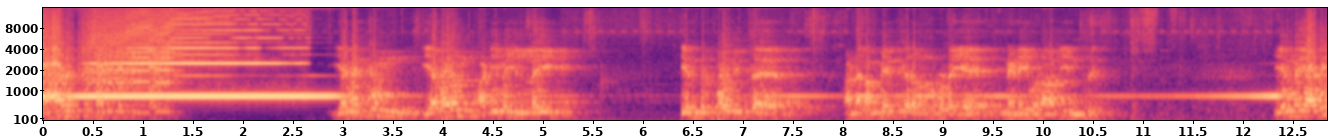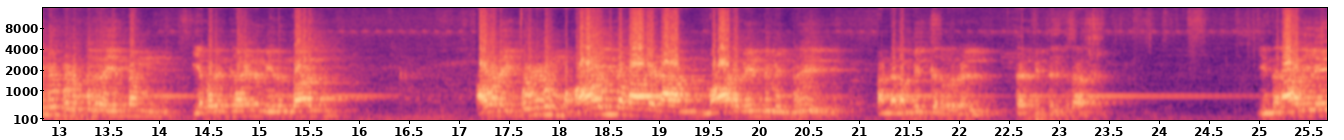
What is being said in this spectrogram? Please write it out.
யாருக்கு எவரும் அடிமை இல்லை என்று போதித்த அண்ணல் அம்பேத்கர் அவர்களுடைய நினைவு நாள் இன்று. என்னை அடிமைப்படுத்துகிற எண்ணம் எவருக்காயிலும் இருந்தால் அவனை கொள்ளும் ஆயுதமாக நான் மாற வேண்டும் என்று அண்ணல் அம்பேத்கர் அவர்கள் கற்பித்திருக்கிறார்கள். இந்த நாளிலே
